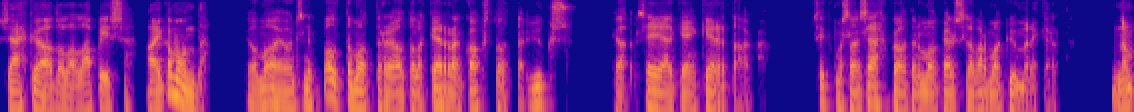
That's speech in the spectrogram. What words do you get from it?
sähköautolla Lapissa? Aika monta. Joo, mä ajoin sinne polttomoottoriautolla kerran 2001 ja sen jälkeen kertaakaan. Sitten kun mä sain sähköauton, niin mä oon käynyt siellä varmaan kymmenen kertaa. No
